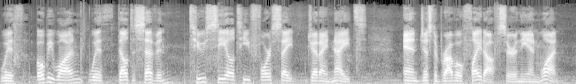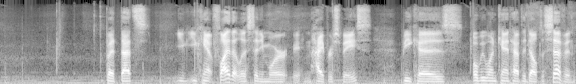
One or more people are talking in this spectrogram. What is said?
with Obi-Wan with Delta 7, two CLT Foresight Jedi Knights, and just a Bravo flight officer in the N1. But that's you, you can't fly that list anymore in hyperspace because Obi-Wan can't have the Delta 7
